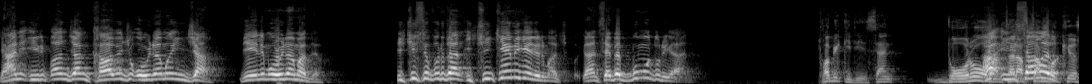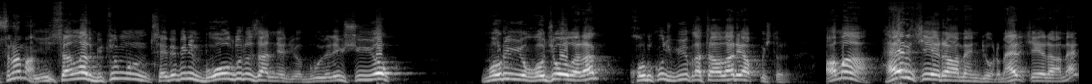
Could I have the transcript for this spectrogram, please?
yani İrfan Can Kahveci oynamayınca diyelim oynamadı. 2-0'dan 2-2'ye mi gelir maç? Yani sebep bu mudur yani? Tabii ki değil. Sen doğru olan taraftan insanlar- bakıyorsun ama. İnsanlar bütün bunun sebebinin bu olduğunu zannediyor. Bu öyle bir şey yok. Mourinho hoca olarak korkunç büyük hatalar yapmıştır. Ama her şeye rağmen diyorum her şeye rağmen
